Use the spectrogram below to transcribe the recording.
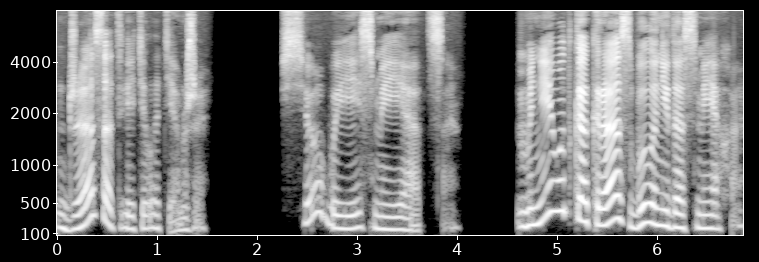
Джаз ответила тем же. Все бы ей смеяться. Мне вот как раз было не до смеха.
